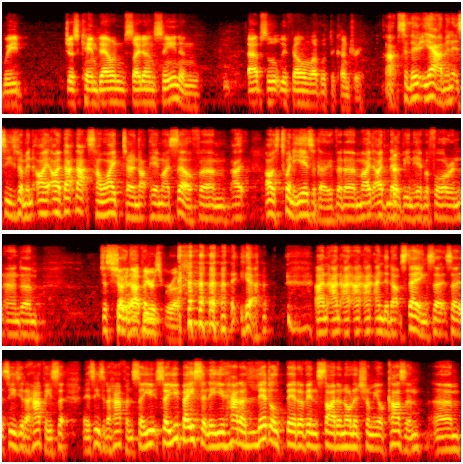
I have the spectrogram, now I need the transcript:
we just came down sight unseen and absolutely fell in love with the country. Absolutely, yeah. I mean, it's easy. I mean, I, I that that's how I turned up here myself. Um, I I was 20 years ago, but um, I'd, I'd never been here before, and and um, just showed and up. and- years for us. yeah. And, and, and, and ended up staying. So, so it's easy to happy. So it's easy to happen. So you, so you basically, you had a little bit of insider knowledge from your cousin, um,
